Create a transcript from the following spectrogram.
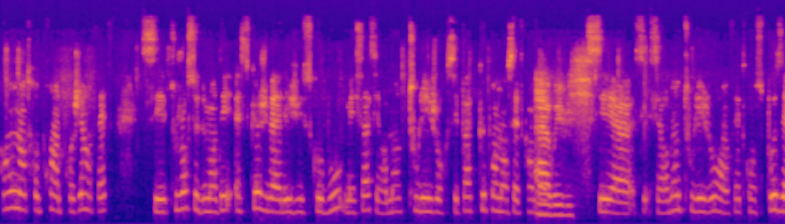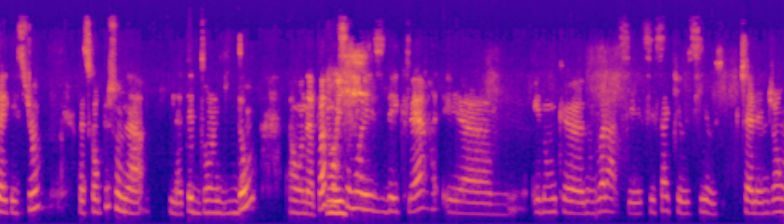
quand on entreprend un projet, en fait, c'est toujours se demander est-ce que je vais aller jusqu'au bout? Mais ça, c'est vraiment tous les jours. C'est pas que pendant cette Ah campagne. oui, oui. C'est euh, vraiment tous les jours en fait qu'on se pose la question parce qu'en plus on a la tête dans le guidon, euh, on n'a pas forcément Oui. les idées claires et, euh, et donc, donc voilà, c'est ça qui est aussi, aussi challengeant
